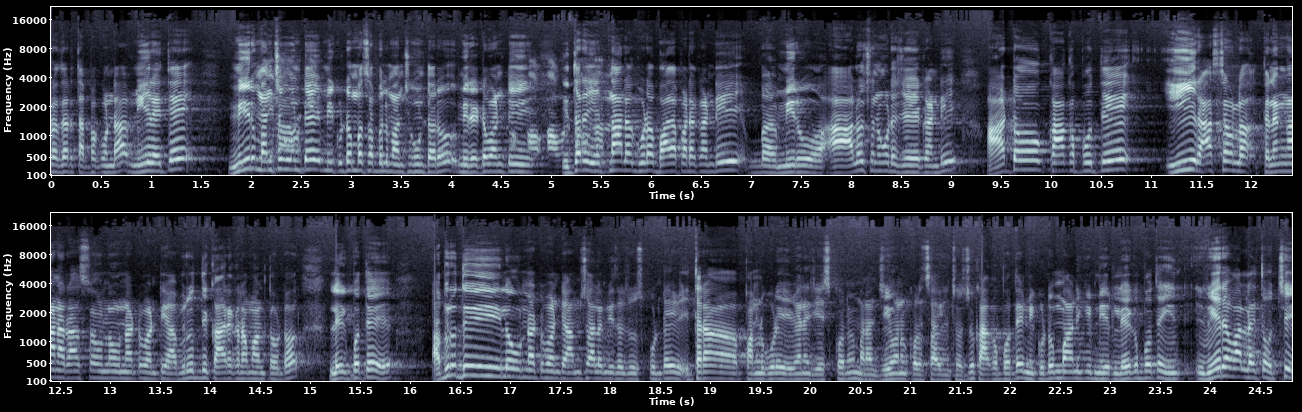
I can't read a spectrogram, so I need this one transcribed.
బ్రదర్ తప్పకుండా. మీరైతే మీరు మంచిగా ఉంటే మీ కుటుంబ సభ్యులు మంచిగా ఉంటారు. మీరు ఎటువంటి ఇతర యత్నాలకు కూడా బాధపడకండి. మీరు ఆ ఆలోచన కూడా చేయకండి. ఆటో కాకపోతే ఈ రాష్ట్రంలో తెలంగాణ రాష్ట్రంలో ఉన్నటువంటి అభివృద్ధి కార్యక్రమాలతోటో లేకపోతే అభివృద్ధిలో ఉన్నటువంటి అంశాల మీద చూసుకుంటే ఇతర పనులు కూడా ఏవైనా చేసుకొని మనం జీవనం కొనసాగించవచ్చు. కాకపోతే మీ కుటుంబానికి మీరు లేకపోతే వేరే వాళ్ళైతే వచ్చి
